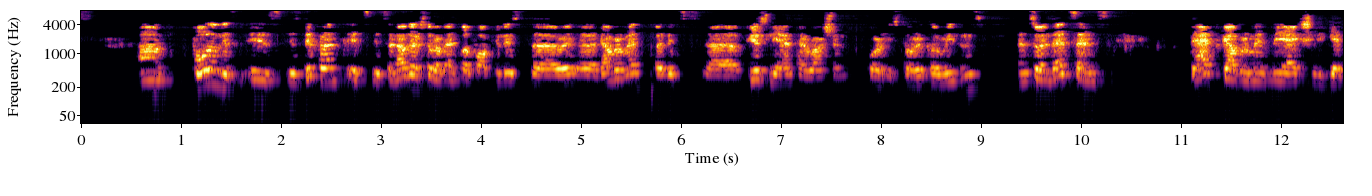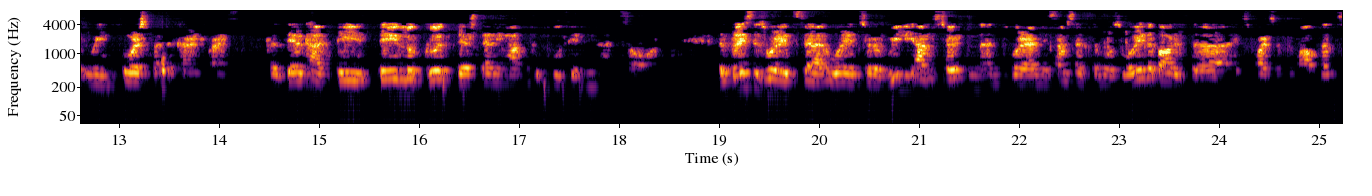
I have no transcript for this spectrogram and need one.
Um, Poland is, is, is different. It's, it's another sort of ethno-populist uh, uh, government, but it's uh, fiercely anti-Russian for historical reasons. And so in that sense, that government may actually get reinforced by the current crisis because they're they, they look good. They're standing up to Putin. The places where it's, uh, where it's sort of really uncertain and where I'm in some sense the most worried about is, it's parts of the Balkans.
